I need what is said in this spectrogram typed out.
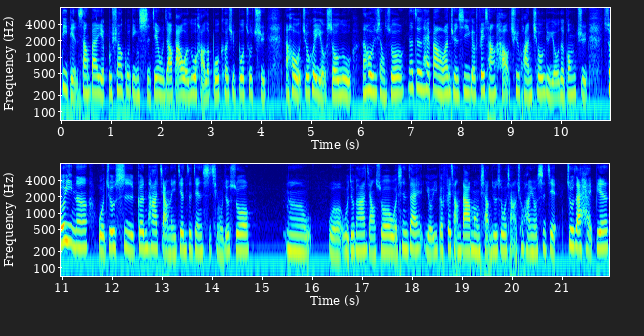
地点上班，也不需要固定时间，我只要把我录好了播客去播出去，然后我就会有收入。然后我就想说，那这个太棒了，完全是一个非常好去环球旅游的工具。所以呢，我就是跟他讲了一件这件事情，我就说，嗯。我我就跟他讲说，我现在有一个非常大的梦想，就是我想要去环游世界，住在海边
